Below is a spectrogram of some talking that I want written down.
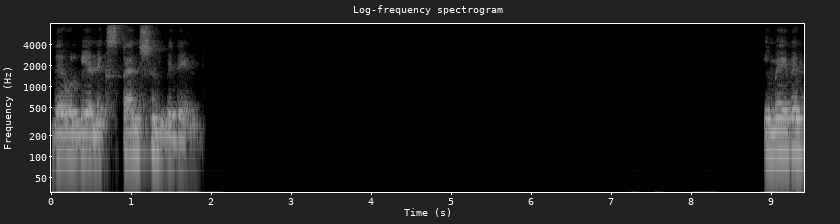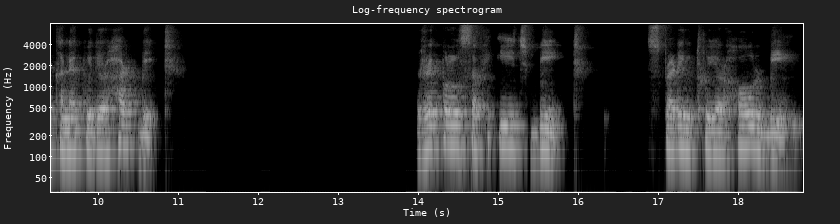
there will be an expansion within. You may even connect with your heartbeat ripples of each beat spreading through your whole being.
